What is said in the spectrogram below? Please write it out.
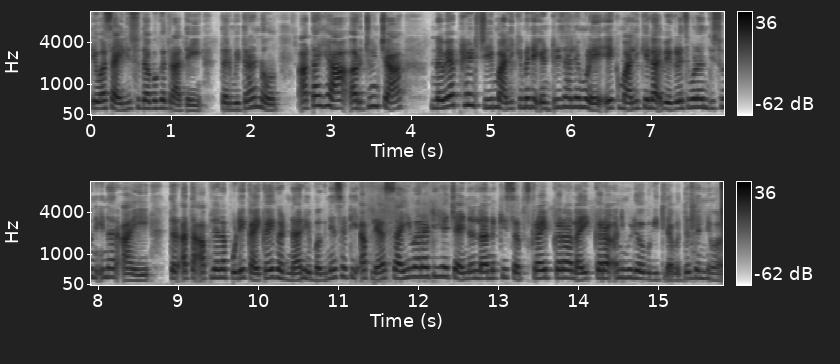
तेव्हा सायलीसुद्धा बघत राहते. तर मित्रांनो आता ह्या अर्जुनच्या नव्या फ्रेंडची मालिकेमध्ये एंट्री झाल्यामुळे एक मालिकेला वेगळेच वळण दिसून येणार आहे. तर आता आपल्याला पुढे काय काय घडणार हे बघण्यासाठी आपल्या साई मराठी ह्या चॅनलला नक्की सबस्क्राईब करा लाईक करा आणि व्हिडिओ बघितल्याबद्दल धन्यवाद.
